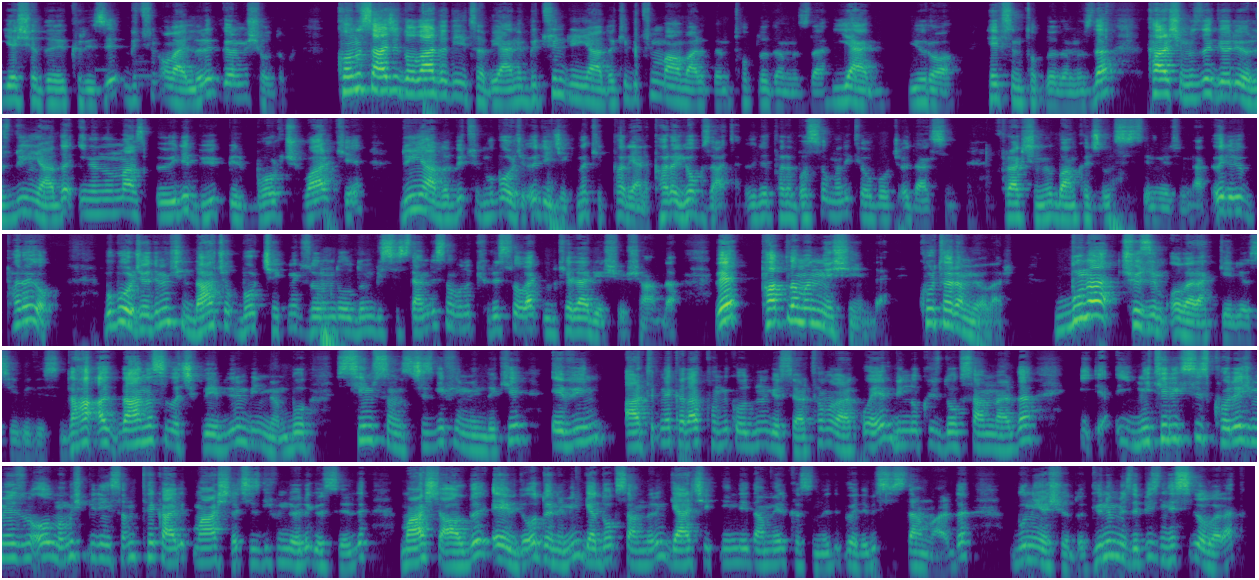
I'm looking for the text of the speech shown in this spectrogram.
yaşadığı krizi, bütün olayları görmüş olduk. Konu sadece dolar da değil tabii. Yani bütün dünyadaki bütün mal varlıklarını topladığımızda yen, euro hepsini topladığımızda karşımızda görüyoruz. Dünyada inanılmaz öyle büyük bir borç var ki Dünyada bütün bu borcu ödeyecek nakit para yani para yok zaten. Öyle para basılmadı ki o borç ödensin. Fractional bankacılık sistemi yüzünden. Öyle bir para yok. Bu borcu ödemek için daha çok borç çekmek zorunda olduğum bir sistemdesin ama bunu küresi olarak ülkeler yaşıyor şu anda. Ve patlamanın eşiğinde. Kurtaramıyorlar. Buna çözüm olarak geliyor CBDC. Daha daha nasıl açıklayabilirim bilmiyorum. Bu Simpsons çizgi filmindeki evin artık ne kadar komik olduğunu gösteriyor. Tam olarak o ev 1990'larda niteliksiz kolej mezunu olmamış bir insanın tek aylık maaşla çizgi filmde öyle gösterildi. Maaş aldığı evde o dönemin ya 90'ların gerçekliğindeydi Amerika'sındaydı böyle bir sistem vardı. Bunu yaşıyordu. Günümüzde biz nesil olarak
